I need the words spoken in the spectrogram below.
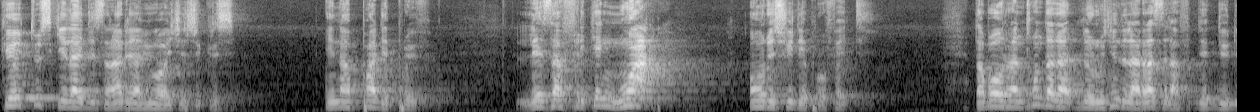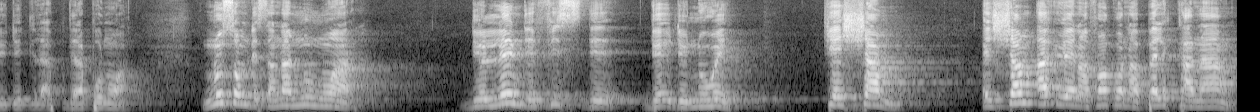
Que tout ce qu'il a dit, ça n'a rien à voir avec Jésus-Christ. Il n'a pas de preuves. Les Africains noirs ont reçu des prophètes. D'abord, rentrons dans l'origine de la race de la, de- la- peau noire. Nous sommes descendants, nous noirs, de l'un des fils de Noé, qui est Cham. Et Cham a eu un enfant qu'on appelle Canaan.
